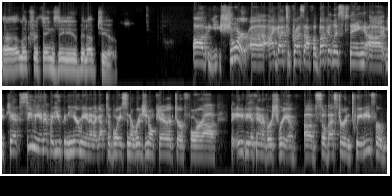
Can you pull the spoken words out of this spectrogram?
uh, look for things that you've been up to Uh, sure. Uh, I got to cross off a bucket list thing. Uh, you can't see me in it, but you can hear me in it. I got to voice an original character for uh, the 80th anniversary of, of Sylvester and Tweety for,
